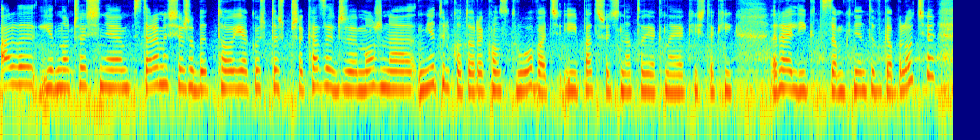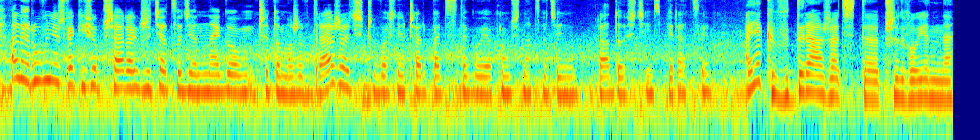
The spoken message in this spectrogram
ale jednocześnie staramy się, żeby to jakoś też przekazać, że można nie tylko to rekonstruować i patrzeć na to jak na jakiś taki relikt zamknięty w gablocie, ale również w jakichś obszarach życia codziennego, czy to może wdrażać, czy właśnie czerpać z tego jakąś na co dzień radość, inspirację. A jak wdrażać te przedwojenne przedwojenne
